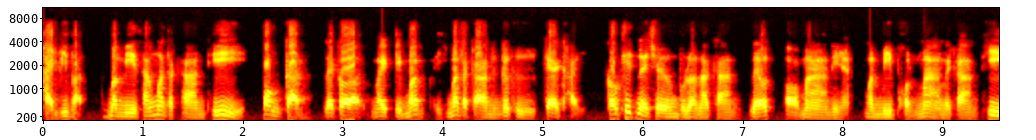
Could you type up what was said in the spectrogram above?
ภัยพิบัติ มันมีทั้งมาตรการที่ป้องกัน และก็อีกมาอีกมาตรการหนึ่งก็คือแก้ไขเขาคิดในเชิงบูรณาการแล้วต่อมาเนี่ยมันมีผลมากในการที่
